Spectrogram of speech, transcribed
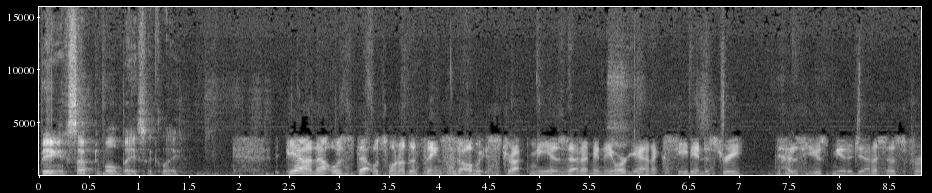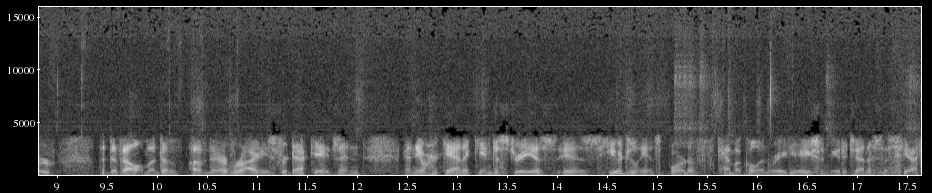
being acceptable, basically. Yeah, and that was that was one of the things that always struck me is that I mean the organic seed industry has used mutagenesis for the development of, of their varieties for decades and and the organic industry is is hugely in support of chemical and radiation mutagenesis yet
